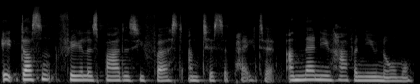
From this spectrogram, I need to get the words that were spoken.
it doesn't feel as bad as you first anticipate it. And then you have a new normal.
